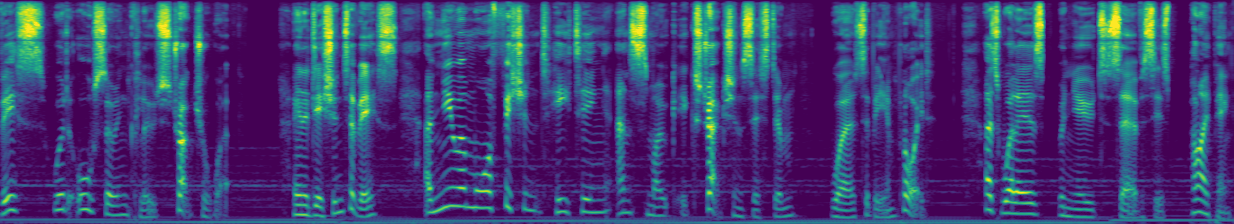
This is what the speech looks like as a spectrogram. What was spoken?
This would also include structural work. In addition to this, a newer, more efficient heating and smoke extraction system were to be employed, as well as renewed services piping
